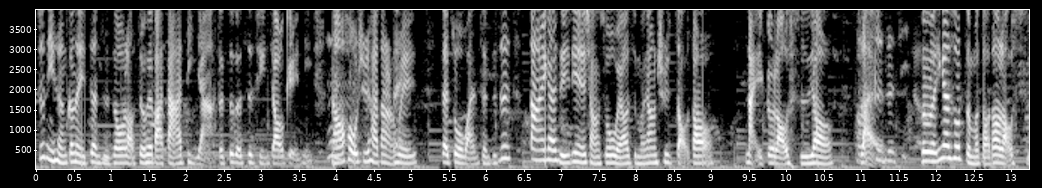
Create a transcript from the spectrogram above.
就是你可能跟了一阵子之后，老师也会把打底啊的这个事情交给你，嗯然后后续他当然会再做完成。只是大家一开始一定也想说，我要怎么样去找到哪一个老师要合来，是自己的，不不，应该说怎么找到老师，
